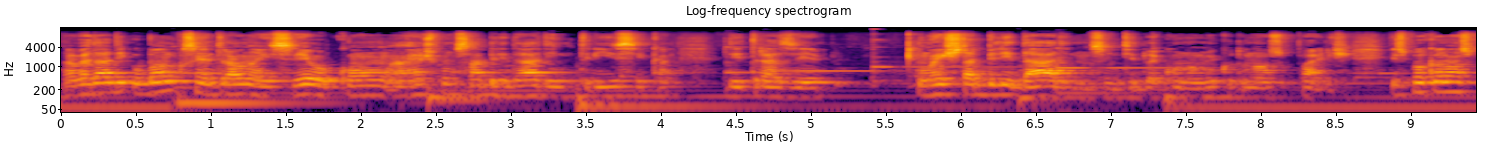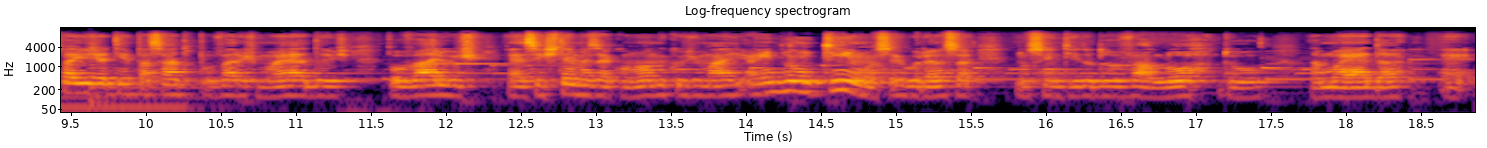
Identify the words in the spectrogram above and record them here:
Na verdade, o Banco Central nasceu com a responsabilidade intrínseca de trazer uma estabilidade no sentido econômico do nosso país. Isso porque o nosso país já tinha passado por várias moedas, por vários é, sistemas econômicos, mas ainda não tinha uma segurança no sentido do valor do, da moeda é,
